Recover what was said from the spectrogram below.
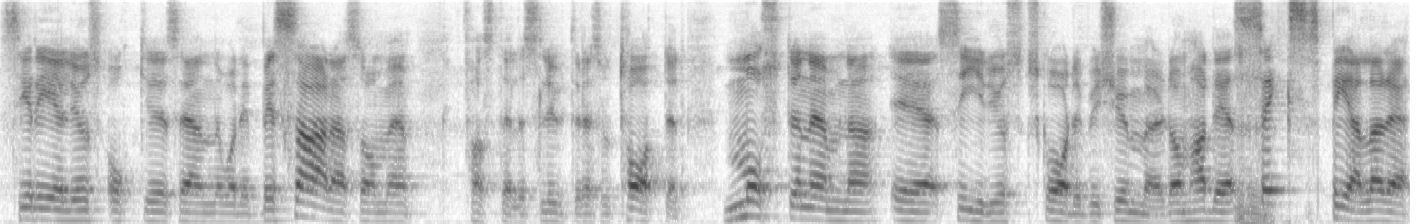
Sirelius och eh, sen var det Besara som eh, fastställde slutresultatet. Måste nämna eh, Sirius skadebekymmer. De hade mm. sex spelare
